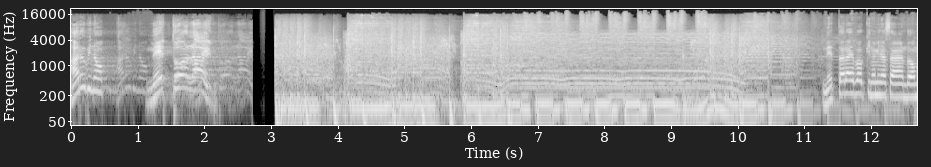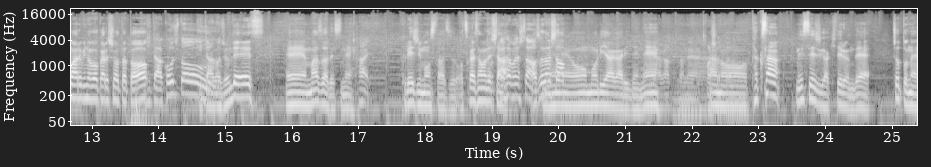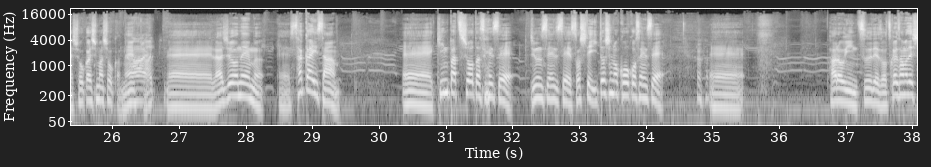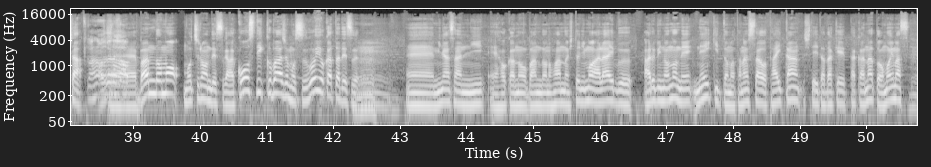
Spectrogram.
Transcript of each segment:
アルビのネットアライブ。ネットアライブお聞きの皆さんどうもアルビのボーカル翔太と。ギ、ターコージと。ギターの順です。えー、まずはですねはい。クレイジーモンスターズお疲れ様でした。お疲れ様でした。お疲れ様でした。ね大盛り上がりでね。上がったあのーたくさんメッセージが来てるんでちょっとね紹介しましょうかね、はい。えーラジオネーム、えー酒井さん、えー金髪翔太先生淳先生そして愛しの高校先生、えーハロウィン 2days お疲れ様でした。お疲れ様でした。えーバンドももちろんですがアコースティックバージョンもすごい良かったです、うん。えー皆さんに、えー他のバンドのファンの人にもアライブアルビノのネネイキッドの楽しさを体感していただけたかなと思います、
